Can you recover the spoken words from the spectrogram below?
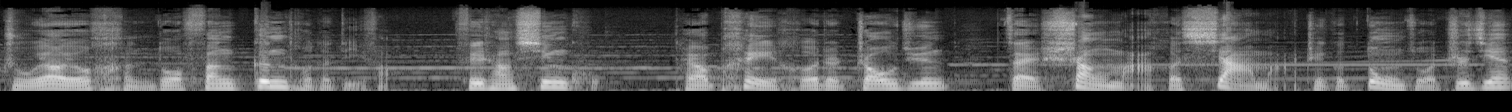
主要有很多翻跟头的地方，非常辛苦。它要配合着昭君在上马和下马这个动作之间，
